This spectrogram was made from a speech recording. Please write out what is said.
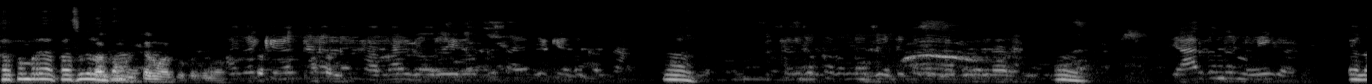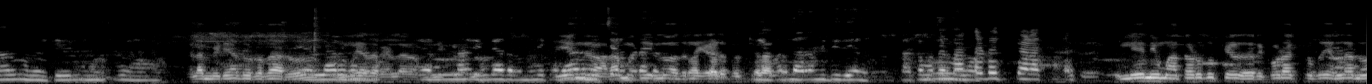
ಕರ್ಕೊಂಬರ ಕಳ್ಸೋದಿಲ್ಲ ಅಂತ? ಹಾಂ. ಹ್ಞೂ ಎಲ್ಲಾರು ಬಂದಿರ್ತೀವಿ ಎಲ್ಲ ಮೀಡಿಯಾದವ್ರು ಅದಾರು ಎಲ್ಲಾರು ಬಂದಾರ. ಎಲ್ಲಾರು ಇಲ್ಲೇ ಅದಾರ ಮನೆ ಕಡೆ. ಯಾರು ವಿಚಾರ ಇಲ್ಲೋ ಅದನ್ನ ಹೇಳೋದು ಮೊದ್ಲು ಆರಾಮಿದ್ದಿದೆ ಕಾಕ ಮಾತಾಡ್ತಾನ ಇಲ್ಲಿ ನೀವು ಮಾತಾಡೋದು ಕೇಳ ರೆಕಾರ್ಡ್ ಆಗ್ತದೆ ಎಲ್ಲಾನು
